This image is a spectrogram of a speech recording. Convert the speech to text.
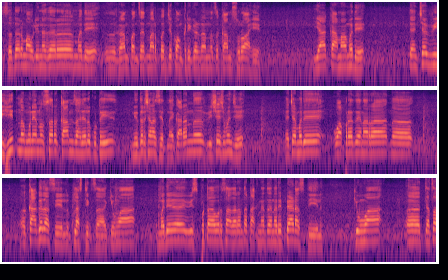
सदर माऊलीनगरमध्ये ग्रामपंचायतमार्फत जे काँक्रीकरणाचं काम सुरू आहे या कामामध्ये त्यांच्या विहित नमुन्यानुसार काम झालेलं कुठेही निदर्शनास येत नाही. कारण विशेष म्हणजे याच्यामध्ये वापरात येणारा कागद असेल प्लास्टिकचा किंवा मध्ये वीस फुटावर साधारणतः टाकण्यात येणारे पॅड असतील किंवा त्याचा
